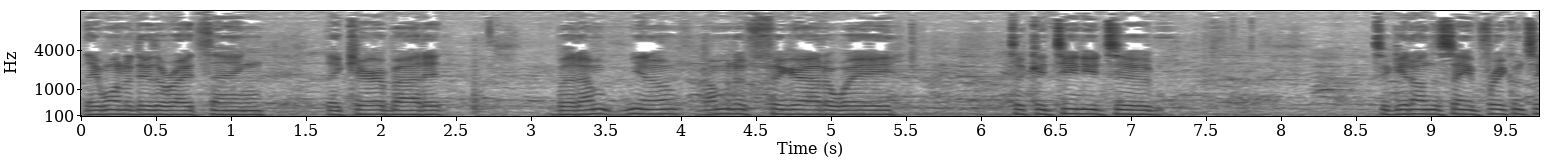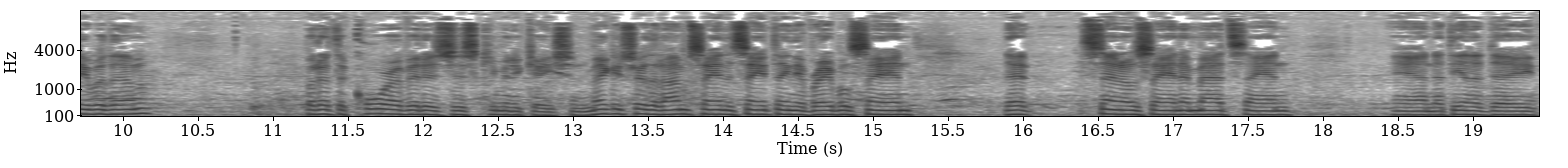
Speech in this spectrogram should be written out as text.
They want to do the right thing. They care about it. But I'm you know I'm going to figure out a way to continue to to get on the same frequency with them. But at the core of it is just communication, making sure that I'm saying the same thing that Vrable's saying, that Sano's saying, that Matt's saying, and at the end of the day,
